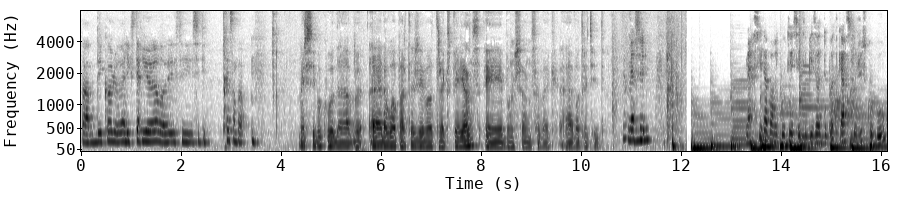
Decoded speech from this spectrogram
enfin, des calls à l'extérieur et c'était très sympa. Merci beaucoup d'av- d'avoir partagé votre expérience et bonne chance avec euh, votre étude. Merci. Merci d'avoir écouté cet épisode de podcast jusqu'au bout.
